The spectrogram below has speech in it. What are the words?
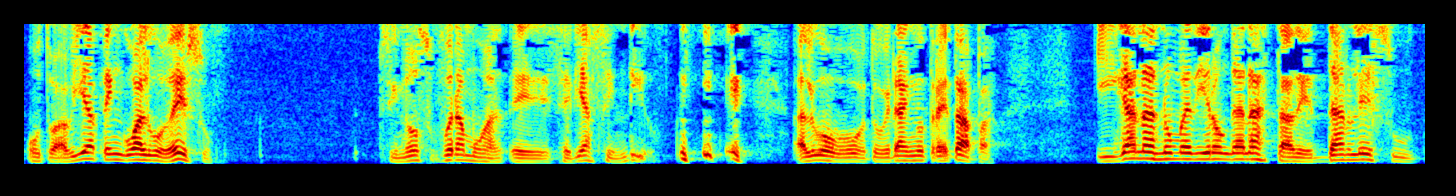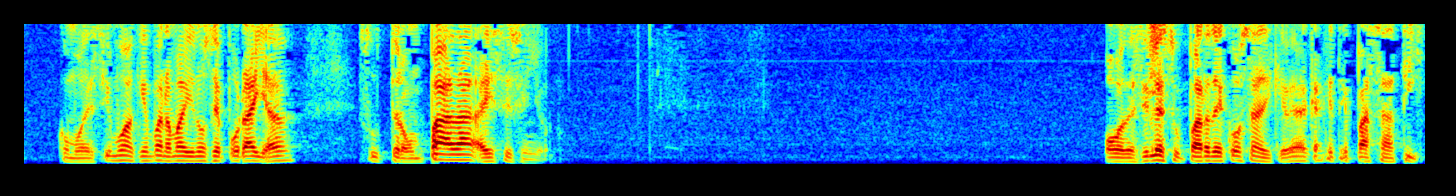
o todavía tengo algo de eso. Si no fuéramos, eh, sería ascendido. algo tuviera en otra etapa. Y ganas no me dieron ganas hasta de darle su, como decimos aquí en Panamá, y no sé por allá, su trompada a ese señor. O decirle su par de cosas y que vea acá qué te pasa a ti.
